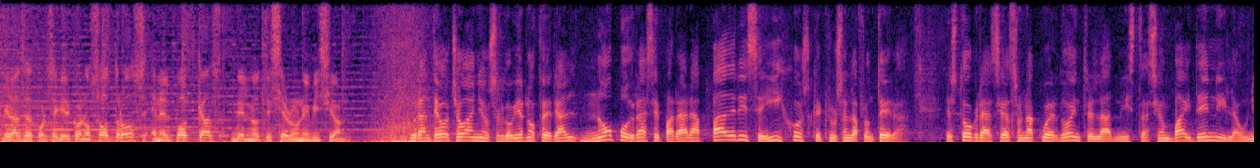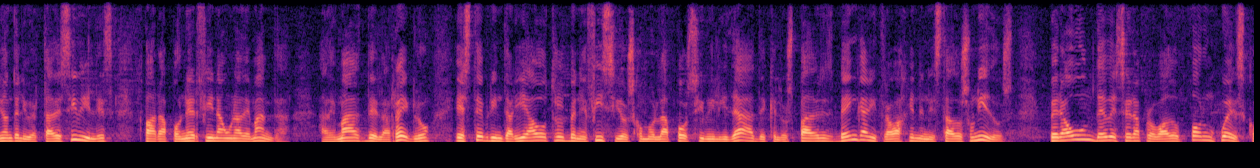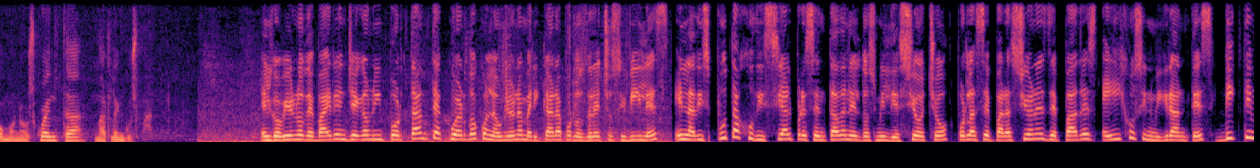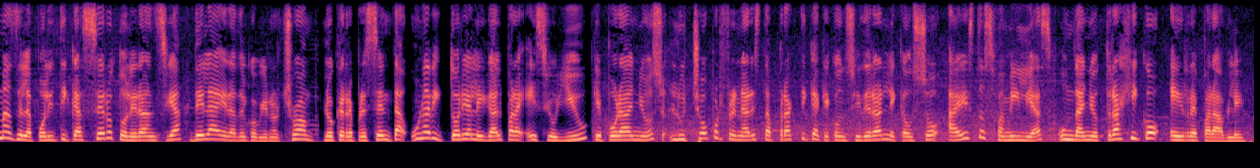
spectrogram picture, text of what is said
Gracias por seguir con nosotros en el podcast del Noticiero Univisión. Durante ocho años el gobierno federal no podrá separar a padres e hijos que crucen la frontera. Esto gracias a un acuerdo entre la administración Biden y la Unión de Libertades Civiles para poner fin a una demanda. Además del arreglo, este brindaría otros beneficios como la posibilidad de que los padres vengan y trabajen en Estados Unidos, pero aún debe ser aprobado por un juez, como nos cuenta Marlene Guzmán. El gobierno de Biden llega a un importante acuerdo con la Unión Americana por los Derechos Civiles en la disputa judicial presentada en el 2018 por las separaciones de padres e hijos inmigrantes víctimas de la política cero tolerancia de la era del gobierno Trump, lo que representa una victoria legal para ACLU que por años luchó por frenar esta práctica que consideran le causó a estas familias un daño trágico e irreparable.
